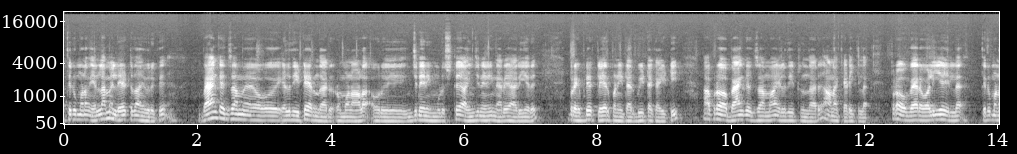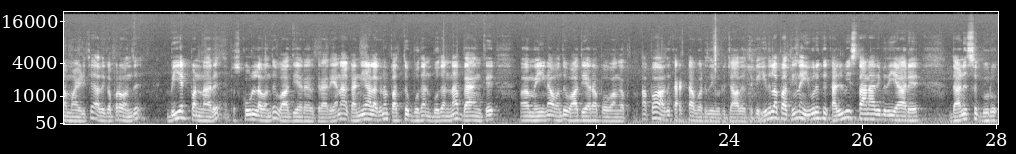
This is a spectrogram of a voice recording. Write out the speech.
திருமணம் எல்லாமே லேட்டு தான் இவருக்கு. பேங்க் எக்ஸாம் எழுதிக்கிட்டே இருந்தார் ரொம்ப நாளாக ஒரு இன்ஜினியரிங் முடிச்சுட்டு இன்ஜினியரிங் நிறைய அரியர். அப்புறம் எப்படியோ கிளியர் பண்ணிட்டார் பிடெக் ஐடி அப்புறம் பேங்க் எக்ஸாமாக எழுதிட்டு இருந்தார். ஆனால் கிடைக்கல. அப்புறம் வேறு வழியே இல்லை. திருமணம் ஆகிடுச்சு அதுக்கப்புறம் வந்து பிஎட் பண்ணார். இப்போ ஸ்கூலில் வந்து வாத்தியாராக இருக்கிறார். ஏன்னா கன்னியாலக்னம் பத்து புதன் புதன்னா பேங்க்கு மெயினாக வந்து வாத்தியாராக போவாங்க. அப்போ அது கரெக்டாக வருது இவர் ஜாதத்துக்கு இதில் பார்த்தீங்கன்னா இவருக்கு கல்வி ஸ்தானாதிபதி யார்? தனுசு குரு.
